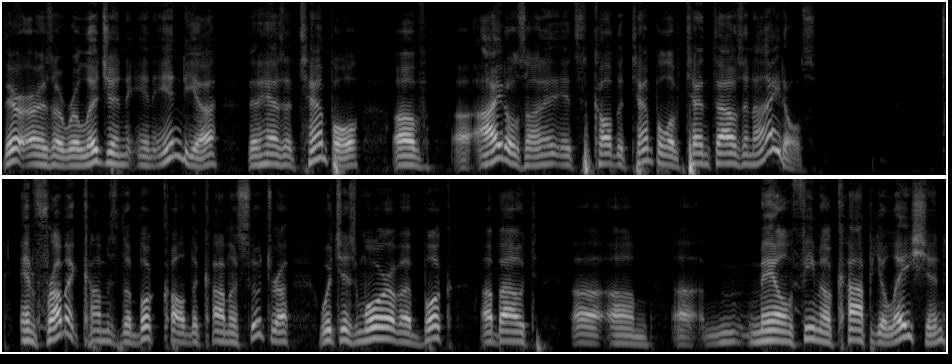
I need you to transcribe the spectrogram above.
There is a religion in India that has a temple of uh, idols on it. It's called the Temple of 10,000 Idols. And from it comes the book called the Kama Sutra, which is more of a book about uh, um, uh, male and female copulation,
